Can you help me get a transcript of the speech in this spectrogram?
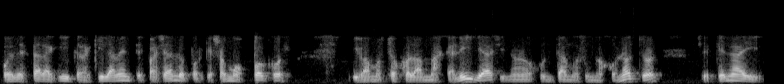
puede estar aquí tranquilamente paseando porque somos pocos y vamos todos con las mascarillas y no nos juntamos unos con otros, si es que no hay,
